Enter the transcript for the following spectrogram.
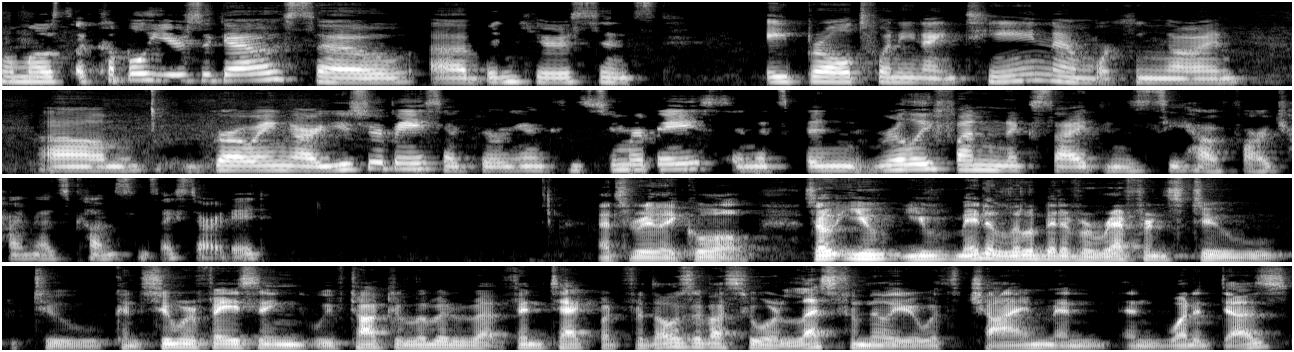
almost a couple years ago. So I've uh, been here since April 2019. I'm working on um, growing our user base, our growing our consumer base, and it's been really fun and exciting to see how far Chime has come since I started. That's really cool. So you you made a little bit of a reference to to consumer facing. We've talked a little bit about fintech, but for those of us who are less familiar with Chime and and what it does,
